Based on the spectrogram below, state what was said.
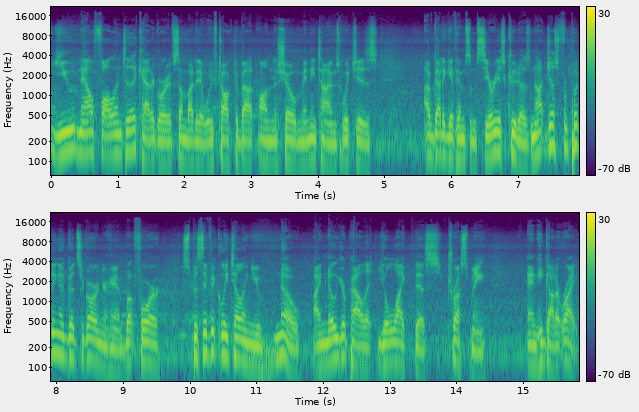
you now fall into the category of somebody that we've talked about on the show many times, which is I've got to give him some serious kudos, not just for putting a good cigar in your hand, but for specifically telling you, no, I know your palate, you'll like this, trust me. And he got it right.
